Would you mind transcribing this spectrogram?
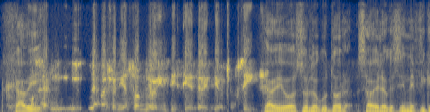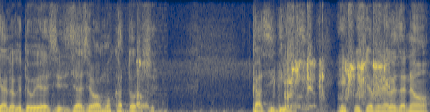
Javi, o sea, la mayoría son de 27, 28. Sí, Javi, vos sos locutor, sabés lo que significa lo que te voy a decir. Ya llevamos 14. Casi 15. Redondeando. Escuchame una cosa, no.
